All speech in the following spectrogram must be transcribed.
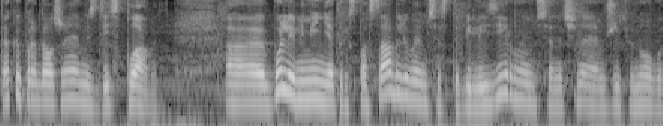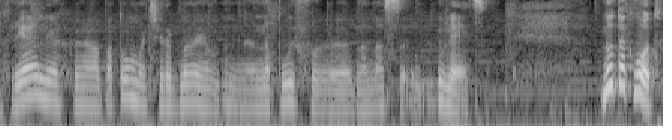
так и продолжаем здесь плавать э, более или менее приспосабливаемся, стабилизируемся, начинаем жить в новых реалиях, а потом очередной наплыв э, на нас является. Ну так вот,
